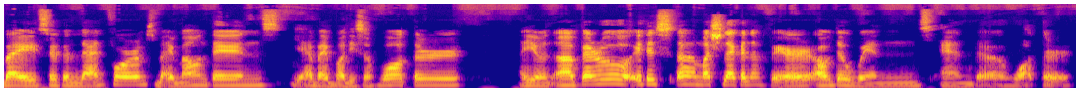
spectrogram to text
by certain landforms, by mountains, yeah, by bodies of water. Ayun. Uh, pero it is uh, much like an affair of the winds and uh, water.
